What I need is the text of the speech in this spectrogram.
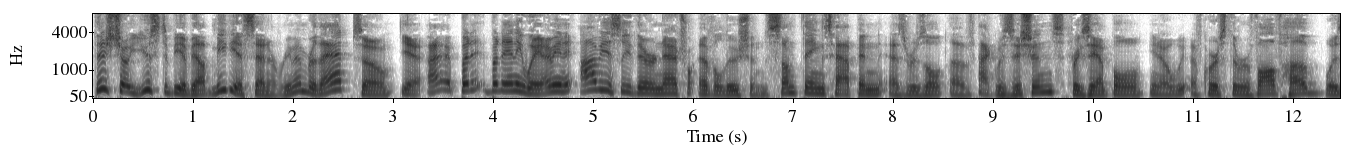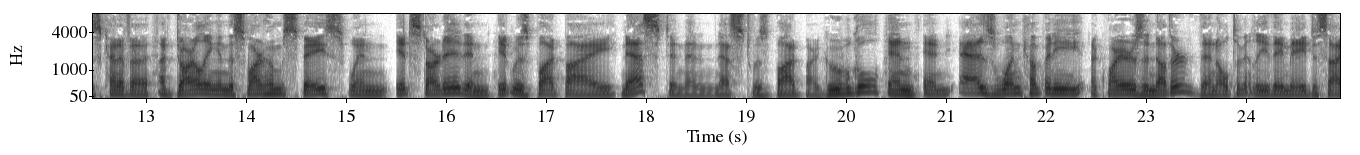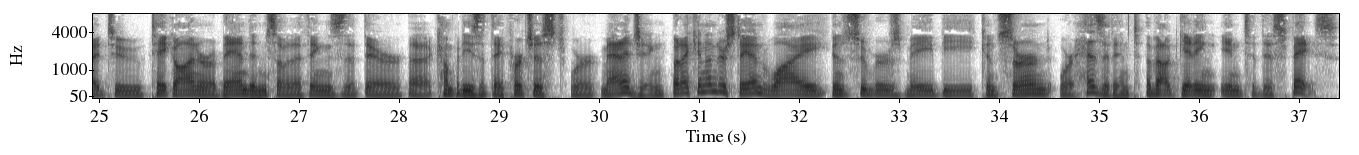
this show used to be about Media Center. Remember that? So yeah, I, but but anyway, I mean, obviously there are natural evolutions. Some things happen as a result of acquisitions. For example, you know, we, of course, the Revolv Hub was kind of a, a darling in the smart home space when it started, and it was bought by Nest, and then Nest was bought by Google. And and as one company acquires another, then ultimately they may decide to take on or abandon some of the things that their uh, companies that they purchased were managing. But I can understand why consumers may be concerned or hesitant about getting into this space.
